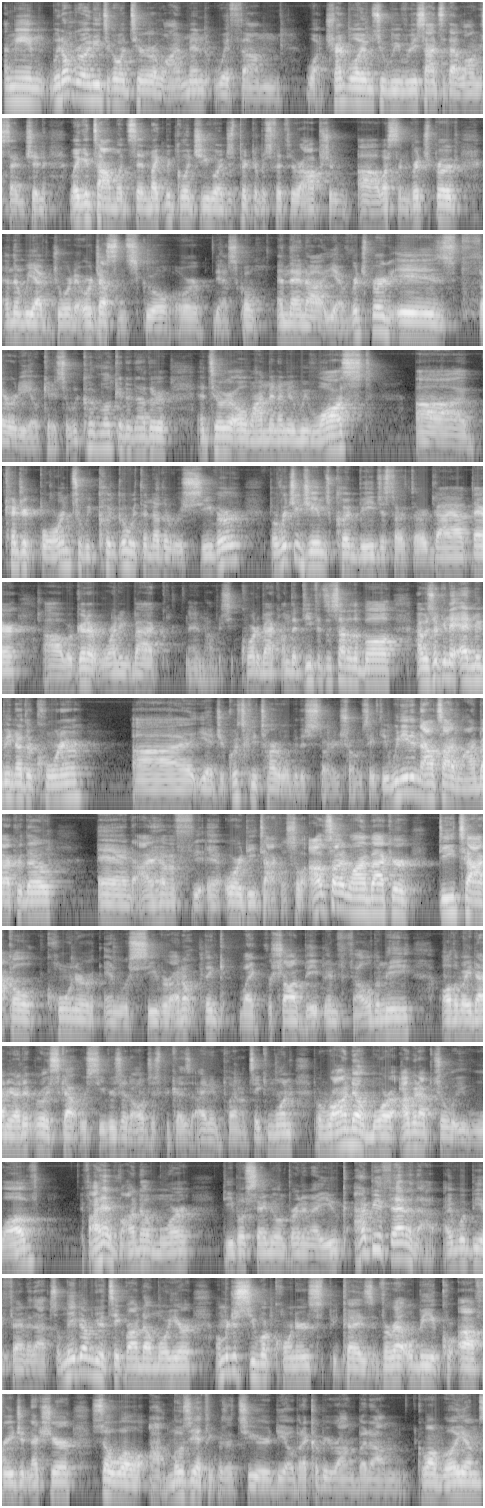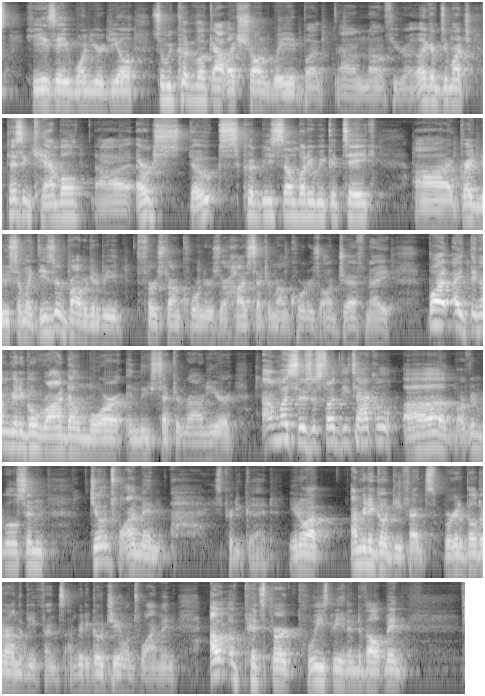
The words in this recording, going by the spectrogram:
I mean, we don't really need to go interior alignment with um what Trent Williams, who we re-signed to that long extension, Laken Tomlinson, Mike McGlinchey, who I just picked up his fifth year option, uh, Weston Richburg, and then we have Jordan or Justin Skule or yeah Skule, and then uh, yeah Richburg is thirty. Okay, so we could look at another interior lineman. I mean, we lost uh, Kendrick Bourne, so we could go with another receiver, but Richie James could be just our third guy out there. Uh, we're good at running back and obviously quarterback on the defensive side of the ball. I was looking to add maybe another corner. Uh, yeah, Jaquiski Tartt will be the starting strong safety. We need an outside linebacker though, and I have a or a D tackle. So outside linebacker, D tackle, corner, and receiver. I don't think like Rashad Bateman fell to me all the way down here. I didn't really scout receivers at all just because I didn't plan on taking one. But Rondale Moore, I would absolutely love if I had Rondale Moore Deebo Samuel and Brandon Aiyuk. I'd be a fan of that. I would be a fan of that. So maybe I'm going to take Rondale Moore here. Going to just see what corners because Verrett will be a uh, free agent next year. So will uh. I think was a two year deal, but I could be wrong. But um, K'Waun Williams, he is a one year deal. So we could look at like Shaun Wade, but I don't know if you really like him too much. Tyson Campbell, uh, Eric Stokes could be somebody we could take. Uh, Greg Newsome. Like these are probably going to be first round corners or high second round corners on draft night. But I think I'm going to go Rondale Moore in the second round here, unless there's a stud D tackle. Uh, Marvin Wilson, Joe Twyman, he's pretty good. You know what? I'm going to go defense. We're going to build around the defense. I'm going to go Jaylen Twyman. Out of Pittsburgh, please be hidden development.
